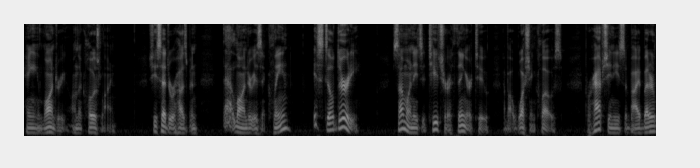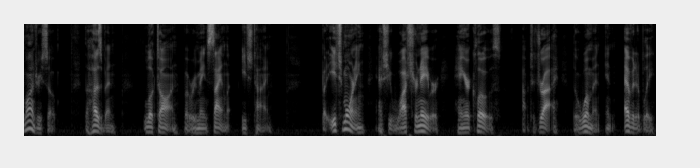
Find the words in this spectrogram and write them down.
hanging laundry on the clothesline. She said to her husband, That laundry isn't clean. It's still dirty. Someone needs to teach her a thing or two about washing clothes. Perhaps she needs to buy better laundry soap. The husband looked on, but remained silent each time. But each morning, as she watched her neighbor hang her clothes out to dry, the woman inevitably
